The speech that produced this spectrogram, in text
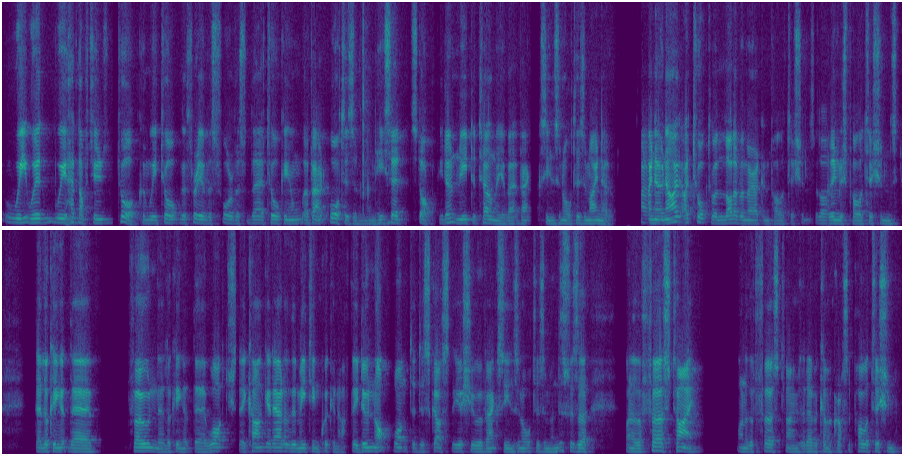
we we we had an opportunity to talk, and we talked. The three of us, four of us, there talking about autism, and he said, "Stop! You don't need to tell me about vaccines and autism. I know. I know." Now I, I talk to a lot of American politicians, a lot of English politicians. They're looking at their phone, they're looking at their watch. They can't get out of the meeting quick enough. They do not want to discuss the issue of vaccines and autism, and this was a one of the first time one of the first times I'd ever come across a politician,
